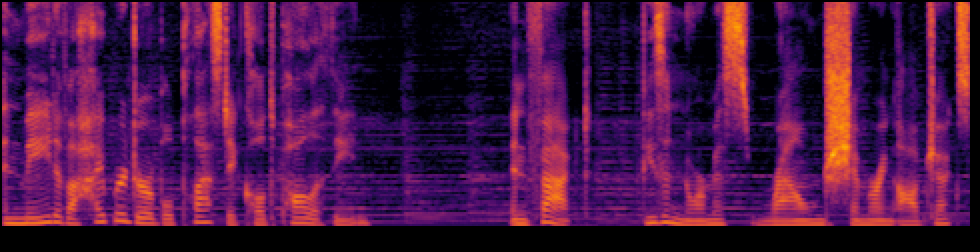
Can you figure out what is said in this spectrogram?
and made of a hyperdurable plastic called polythene. In fact, these enormous, round, shimmering objects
